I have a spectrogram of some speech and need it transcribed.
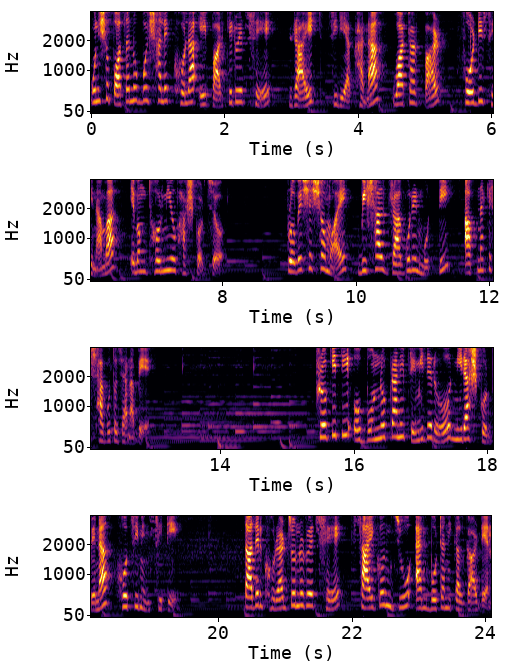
উনিশশো পঁচানব্বই সালে খোলা এই পার্কে রয়েছে রাইড, চিড়িয়াখানা, ওয়াটার পার্ক, ফোরডি সিনেমা এবং ধর্মীয় ভাস্কর্য। প্রবেশের সময় বিশাল ড্রাগনের মূর্তি আপনাকে স্বাগত জানাবে। প্রকৃতি ও বন্যপ্রাণী প্রেমীদেরও নিরাশ করবে না হোচিমিন সিটি। তাদের ঘোরার জন্য রয়েছে Saigon Zoo and Botanical Garden.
